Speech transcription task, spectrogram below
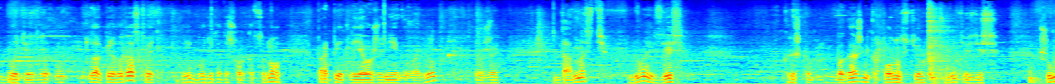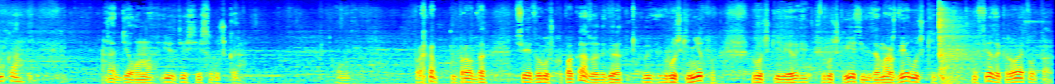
будете туда вперед вытаскивать и будет это шоркаться. Но про петли я уже не говорю, уже данность. Ну и здесь крышка багажника полностью, видите, здесь шумка отделана и здесь есть ручка. Вот. Правда, все эту ручку показывают и говорят, ручки нету, ручки или ручка есть, или там аж две ручки. Но все закрывают вот так.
